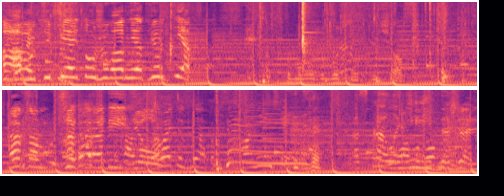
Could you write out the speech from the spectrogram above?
А, ну теперь-то уже вам не отвертеться. Чтобы уже больше не встречался. Как там Джек Воробей делал? Давайте завтра созвонимся. А скала не видно, жаль,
